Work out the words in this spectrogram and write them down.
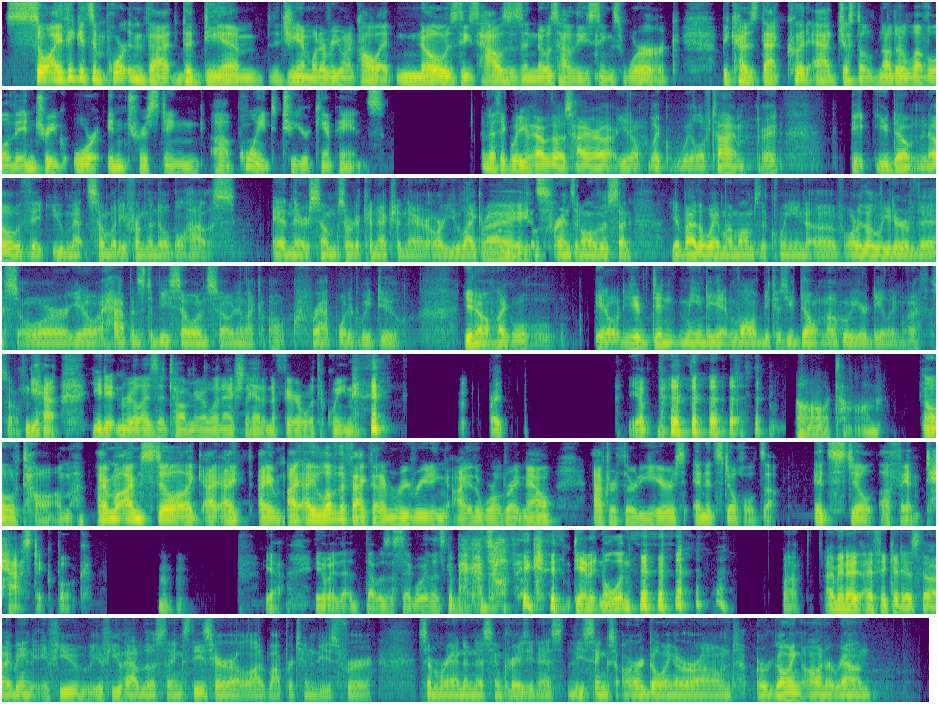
So I think it's important that the DM, the GM, whatever you want to call it, knows these houses and knows how these things work, because that could add just another level of intrigue or interesting uh, point to your campaigns. And I think when you have those higher, uh, you know, like Wheel of Time, right? You don't know that you met somebody from the noble house and there's some sort of connection there, or you like them, or friends, and all of a sudden, yeah, by the way, my mom's the queen of, or the leader of this, or, you know, it happens to be so and so. And you're like, oh crap, what did we do? You know, like, you know you didn't mean to get involved because you don't know who you're dealing with. So Yeah, you didn't realize that Thom Merrilin actually had an affair with the queen. Right. Yep. Oh, Tom. oh, Tom. I'm I'm still like I I I I I love the fact that I'm rereading Eye of the World right now after 30 years and it still holds up. It's still a fantastic book. Mhm. Anyway, that, that was a segue. Let's get back on topic. Damn it, Nolan. Well, I mean, I, I think it is though. I mean, if you if you have those things, these here are a lot of opportunities for some randomness and craziness. These things are going around or going on around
